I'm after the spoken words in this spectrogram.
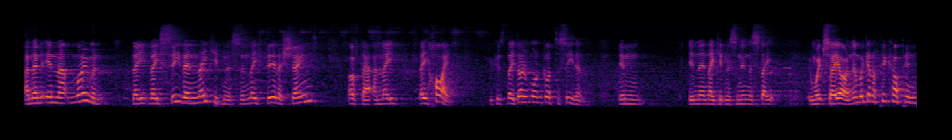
and then in that moment, they, they see their nakedness and they feel ashamed of that and they, they hide because they don't want God to see them in, in their nakedness and in the state in which they are. And then we're going to pick up in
